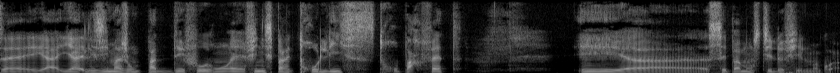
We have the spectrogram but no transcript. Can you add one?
Les images ont pas de défaut, elles finissent par être trop lisses, trop parfaites. Et euh, c'est pas mon style de film quoi.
